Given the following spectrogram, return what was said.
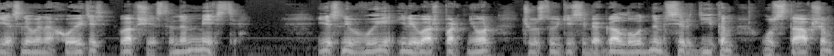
если вы находитесь в общественном месте. если вы или ваш партнер чувствуете себя голодным, сердитым, уставшим,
